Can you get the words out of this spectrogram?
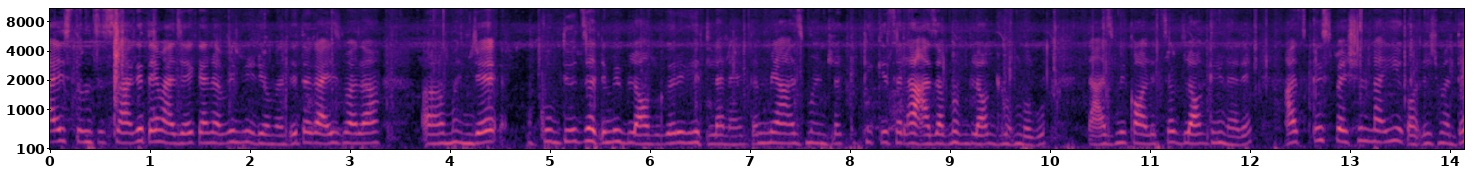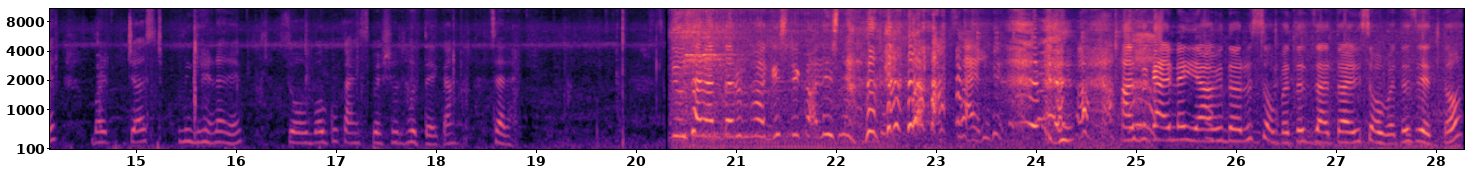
गाईज तुमचं स्वागत आहे माझ्या एका नवीन व्हिडिओमध्ये. तर गाईज मला म्हणजे खूप दिवस झाले मी ब्लॉग वगैरे घेतला नाही. तर मी आज म्हटलं की ठीक आहे चला आज आपण ब्लॉग घेऊन बघू. तर आज मी कॉलेजचा ब्लॉग घेणार आहे. आज काही स्पेशल नाही आहे कॉलेजमध्ये बट जस्ट मी घेणार आहे. सो बघू काय स्पेशल होतं आहे का? चला. दिवसानंतर भाग्यश्री कॉलेजला असं काय नाही आहे. आम्ही दररोज सोबतच जातो आणि सोबतच येतो.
